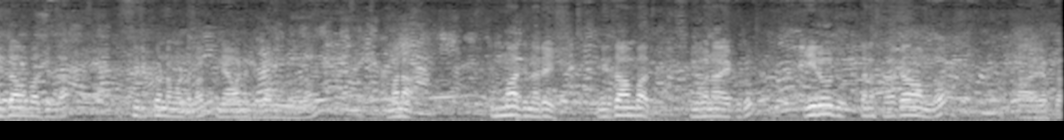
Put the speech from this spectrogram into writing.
నిజామాబాద్ జిల్లా సిరికొండ మండలం న్యావనంది గ్రామంలో మన ఉమ్మాది నరేష్ నిజామాబాద్ యువనాయకుడు ఈరోజు తన సహకారంలో ఆ యొక్క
